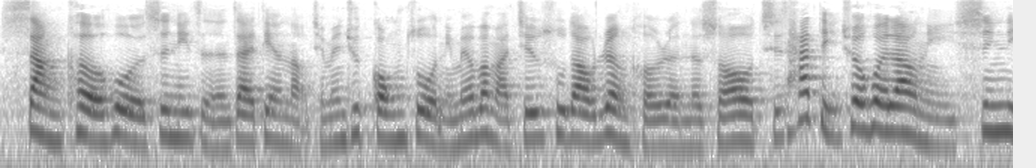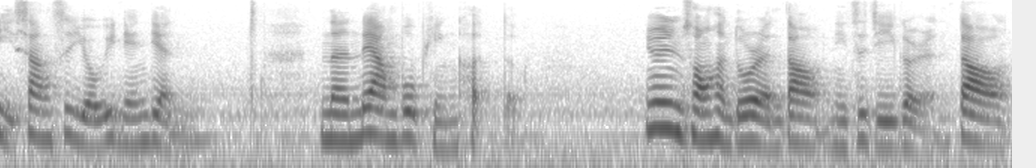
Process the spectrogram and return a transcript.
上课，或者是你只能在电脑前面去工作，你没有办法接触到任何人的时候，其实他的确会让你心理上是有一点点能量不平衡的。因为你从很多人到你自己一个人，到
